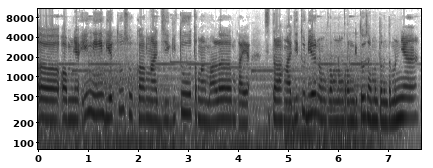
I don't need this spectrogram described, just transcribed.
eh, omnya ini dia tuh suka ngaji gitu tengah malam. Kayak setelah ngaji tuh dia nongkrong nongkrong gitu sama temen-temennya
